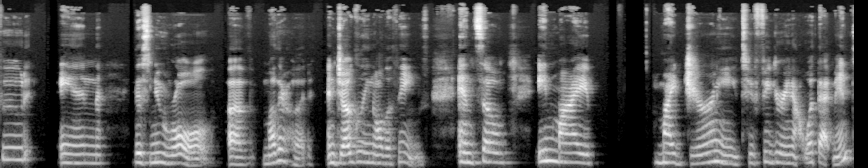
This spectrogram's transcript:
food in this new role of motherhood and juggling all the things. And so in my my journey to figuring out what that meant,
